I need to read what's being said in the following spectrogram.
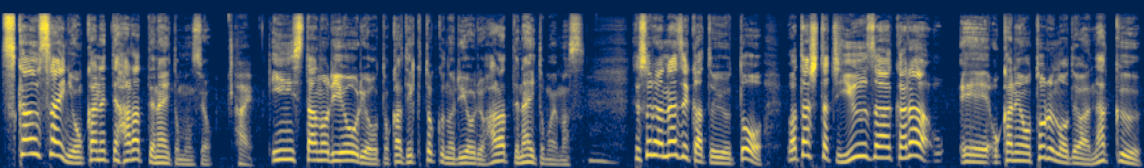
使う際にお金って払ってないと思うんですよ。はいインスタの利用料とか TikTok の利用料払ってないと思います。うんでそれはなぜかというと私たちユーザーから、えーお金を取るのではなく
